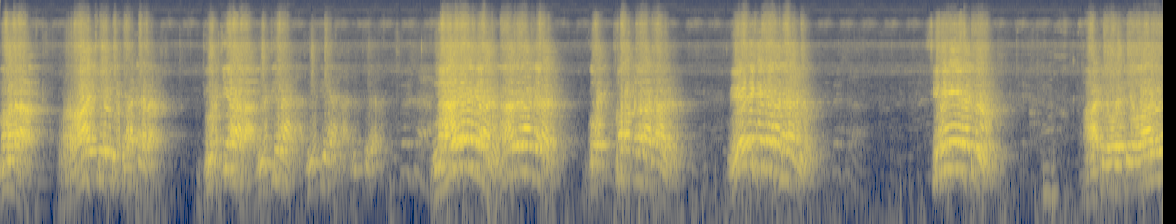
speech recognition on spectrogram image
మన రాజ్యానికి పక్కన యుద్ధ్యాల యుద్ధ్యాల యుద్ధ్యాల యుద్ధ్యాల నారాయణ గారు నారాయణ గారు గొప్ప కళాకారుడు వేదిక కళాకారుడు సినీ నటుడు. అటువంటి వారు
